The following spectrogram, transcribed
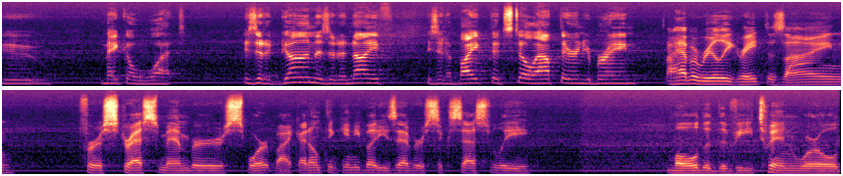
to make a what? Is it a gun? Is it a knife? Is it a bike that's still out there in your brain? I have a really great design for a stress member sport bike. I don't think anybody's ever successfully molded the V twin world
